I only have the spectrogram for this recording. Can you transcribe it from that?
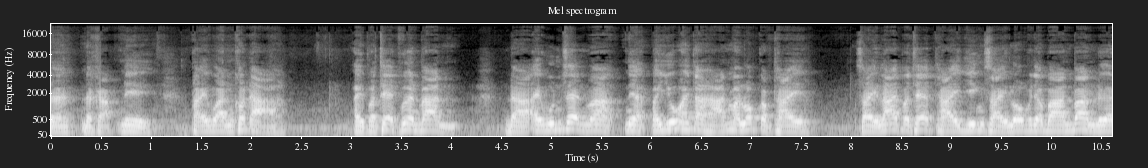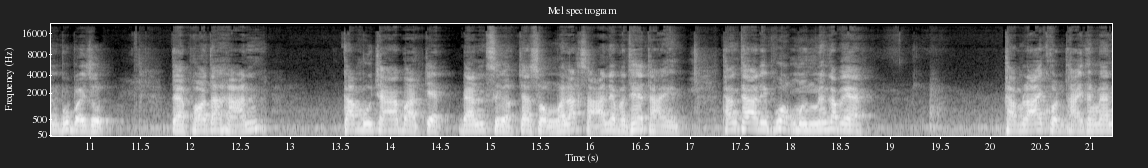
นะนะครับ นี่ไพวันเขาด่า ไอ้ประเทศเพื่อนบ้าน ด่าไอ้วุ้นเส้นว่าเนี่ยไปยุให้ทหารมาลบกับไทย ใส่ร้ายประเทศไทย ยิงใส่โรงพยาบาลบ้านเรือนผู้บริสุทธิ์ แต่พอทหารกัมพูชาบาดเจ็บดันเสือกจะส่งมารักษาในประเทศไทย ทั้งท่าที่พวกมึงนั้นก็เป็นไงทำร้ายคนไทยทั้งนั้น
